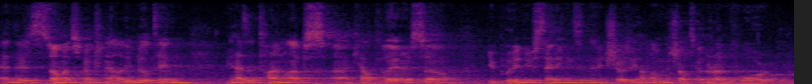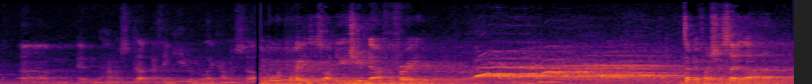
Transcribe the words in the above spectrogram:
And there's so much functionality built in. It has a time lapse uh, calculator, so you put in your settings and then it shows you how long the shot's going to run for, um, and how much. Da- I think even like how much. Da- All creators on YouTube now for free. I don't know if I should say that.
